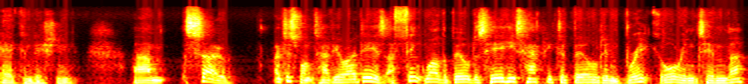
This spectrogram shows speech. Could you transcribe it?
air conditioning. Um, so I just want to have your ideas. I think while the builder's here, he's happy to build in brick or in timber.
